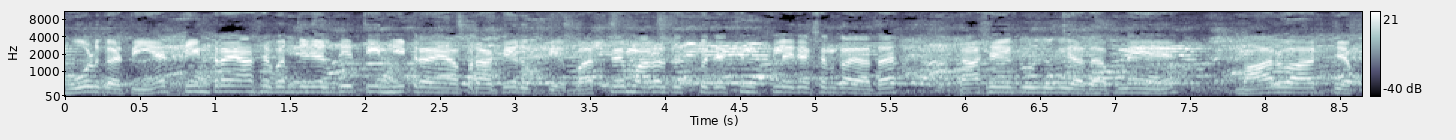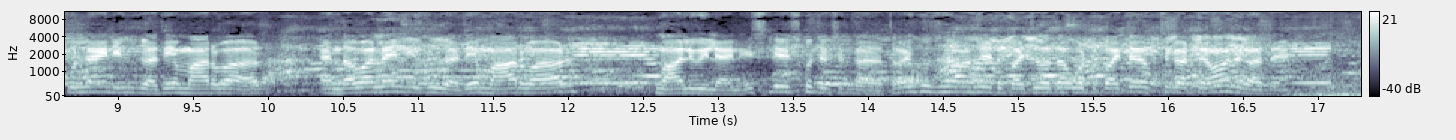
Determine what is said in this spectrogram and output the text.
होल्ड करती हैं। तीन ट्रेन यहाँ से बन के चलती है, तीन ही ट्रेन यहाँ पर आके रुकती है। बात करें मारवाड़ तो इसको जंक्शन किले जंक्शन कहा जाता है। यहाँ से जो कि जाता है अपने मारवाड़, जयपुर लाइन एक जाती है मारवाड़, अहमदाबाद लाइन एक जाती है मारवाड़, मालवी लाइन इसलिए इसको जंक्शन कहा जाता है। कुछ से डिपाइचर होता है, वो डिपाइचर करते हैं, वहाँ दिखाते हैं।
